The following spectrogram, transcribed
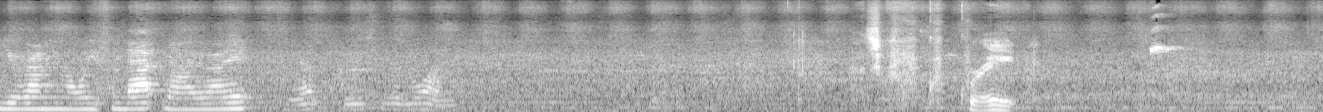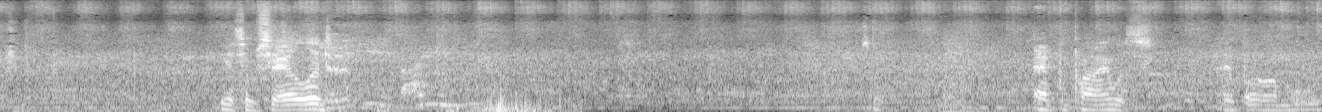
you're running away from that guy, right? Yep, Bruce Wood one. That's g- g- great. Get some salad. Some apple pie with apple on board.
